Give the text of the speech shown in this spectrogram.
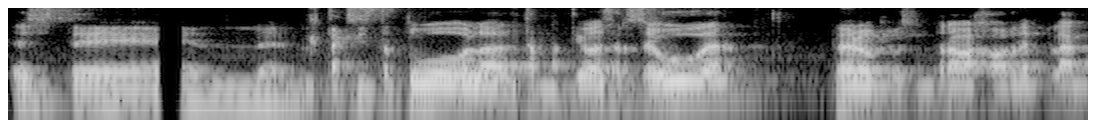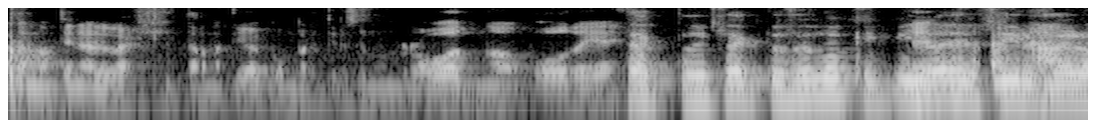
este, el, el taxista tuvo la alternativa de hacerse Uber, pero pues un trabajador de planta no tiene la alternativa de convertirse en un robot, ¿no? O de... Exacto, exacto, eso es lo que iba a decir, pero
